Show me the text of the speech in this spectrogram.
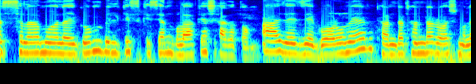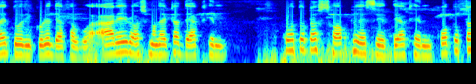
আসসালামু আলাইকুম, বিলকিস কিচেন ব্লকে স্বাগতম। আজ এই যে গরমের ঠান্ডা ঠান্ডা রসমালাই তৈরি করে দেখাবো। আর এই রসমালাইটা দেখেন, কতটা সফট হয়েছে, দেখেন কতটা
